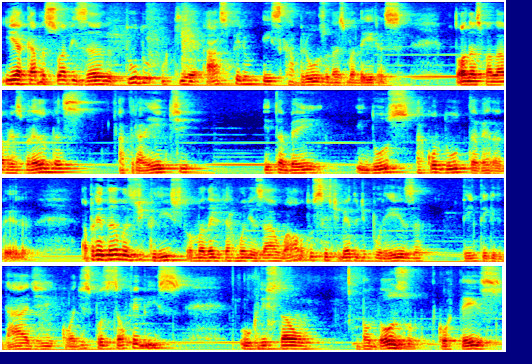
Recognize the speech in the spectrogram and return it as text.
e acaba suavizando tudo o que é áspero e escabroso nas maneiras. Torna as palavras brandas, atraente e também induz a conduta verdadeira. Aprendamos de Cristo a maneira de harmonizar o alto sentimento de pureza, de integridade com a disposição feliz. O cristão bondoso, cortês,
